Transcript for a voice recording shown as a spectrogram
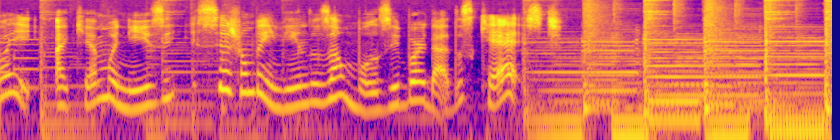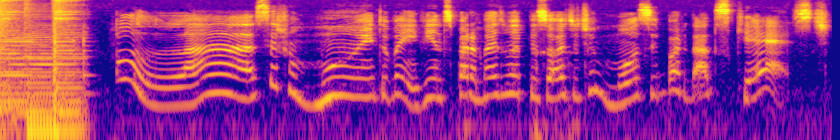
Oi, aqui é a Monize e sejam bem-vindos ao Mose Bordados Cast. Olá, sejam muito bem-vindos para mais um episódio de Mose Bordados Cast.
